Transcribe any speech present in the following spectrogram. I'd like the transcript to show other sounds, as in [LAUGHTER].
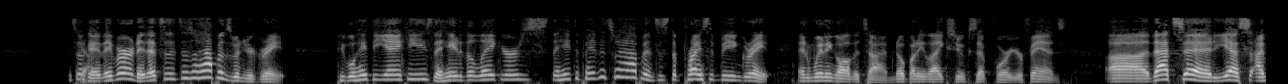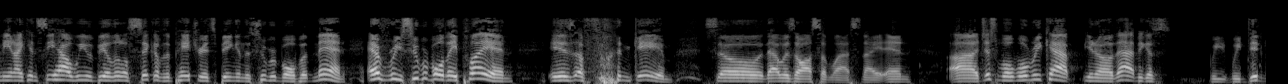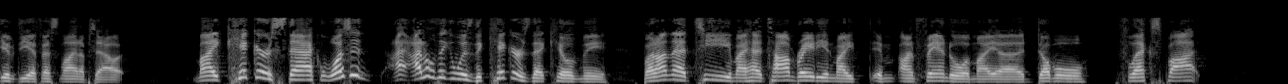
It's okay. Yeah. They've earned it. That's, that's what happens when you're great. People hate the Yankees. They hated the Lakers. They hate the pay. That's what happens. It's the price of being great and winning all the time. Nobody likes you except for your fans. Uh, that said, yes, I mean, I can see how we would be a little sick of the Patriots being in the Super Bowl, but man, every Super Bowl they play in is a [LAUGHS] fun game. So that was awesome last night. And, uh, just we'll, we'll recap, you know, that because we, we did give DFS lineups out. My kicker stack wasn't, I, I don't think it was the kickers that killed me, but on that team, I had Tom Brady in my, in, on FanDuel in my, uh, double flex spot.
